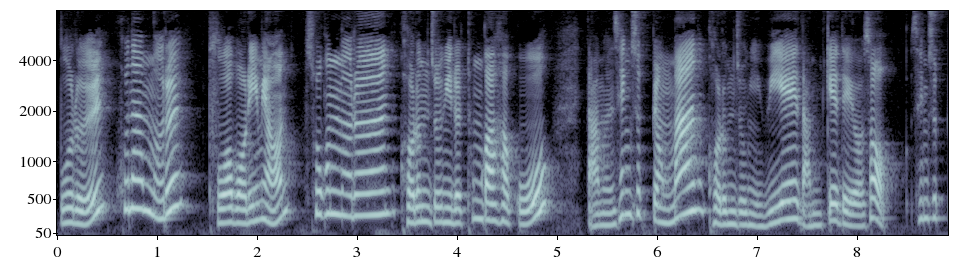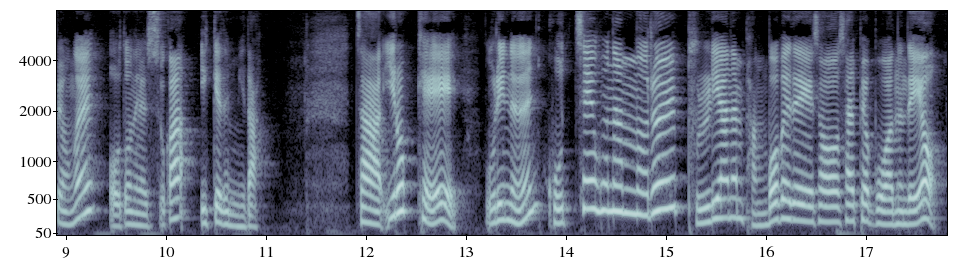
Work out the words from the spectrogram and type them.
물을, 혼합물을 부어버리면 소금물은 거름종이를 통과하고 남은 생수병만 거름종이 위에 남게 되어서 생수병을 얻어낼 수가 있게 됩니다. 자, 이렇게 우리는 고체 혼합물을 분리하는 방법에 대해서 살펴보았는데요.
